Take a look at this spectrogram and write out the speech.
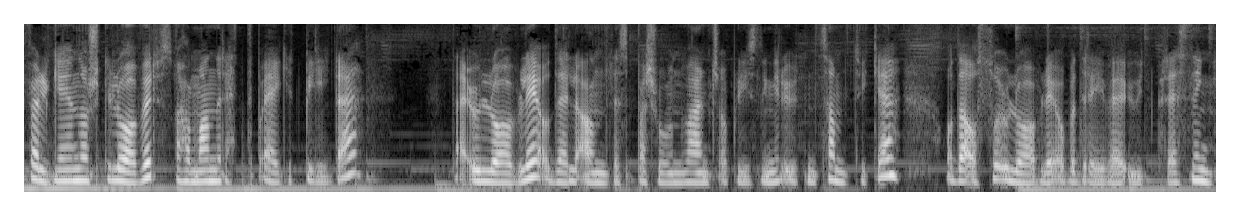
Ifølge norske lover så har man rett på eget bilde. Det er ulovlig å dele andres personvernsopplysninger uten samtykke, og det er også ulovlig å bedrive utpressing.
